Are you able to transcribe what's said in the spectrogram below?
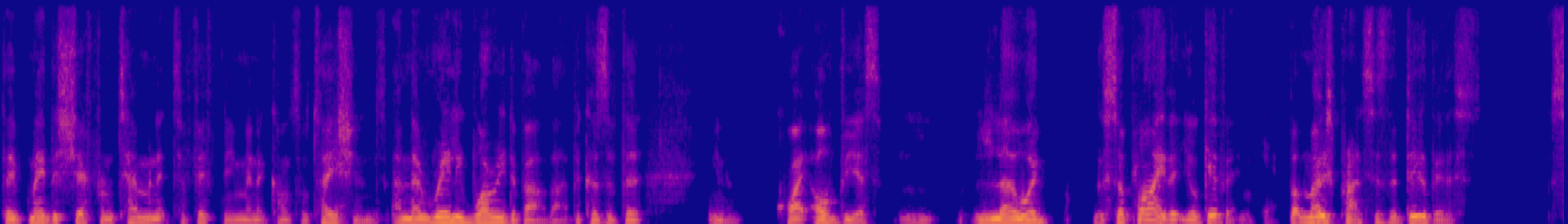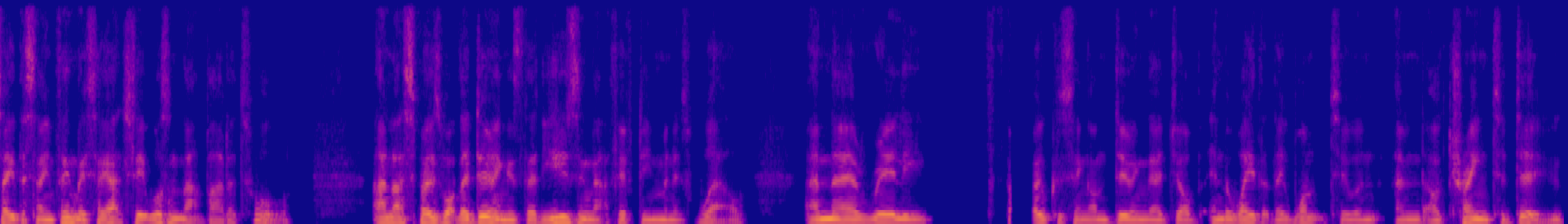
they've made the shift from 10 minute to 15 minute consultations and they're really worried about that because of the you know quite obvious lower supply that you're giving. Yeah. but most practices that do this say the same thing. They say actually it wasn't that bad at all. And i suppose what they're doing is they're using that 15 minutes well and they're really focusing on doing their job in the way that they want to and, and are trained to do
